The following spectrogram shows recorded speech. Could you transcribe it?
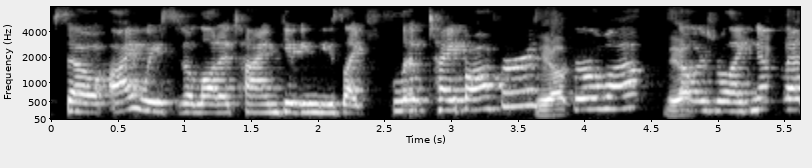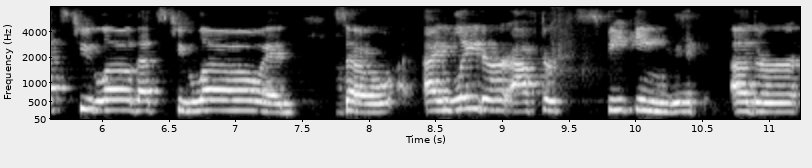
So I wasted a lot of time giving these like flip type offers yep. for a while. Yep. Sellers were like, no, that's too low, that's too low. And so I later, after speaking with other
